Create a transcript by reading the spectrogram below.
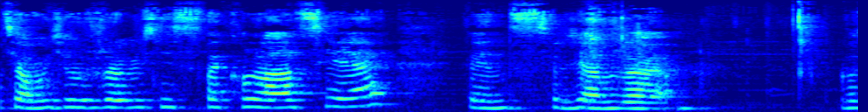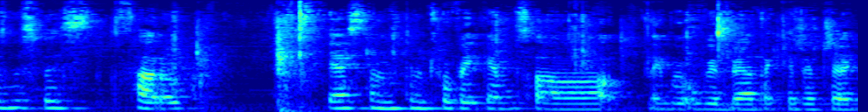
chciało mi się już robić niestety na kolację, więc stwierdziłam, że wezmę sobie twaróg. Ja jestem tym człowiekiem, co jakby uwielbia takie rzeczy jak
